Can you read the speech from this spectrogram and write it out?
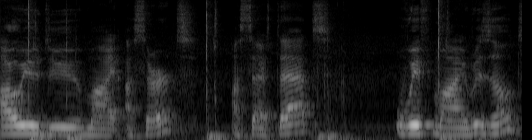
I will do my assert, assert that with my result.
